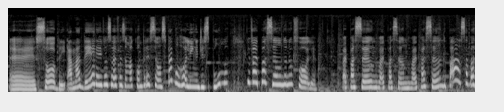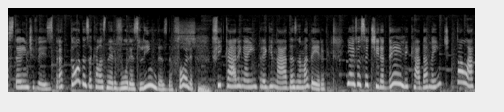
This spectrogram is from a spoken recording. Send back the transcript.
é, sobre a madeira e você vai fazer uma compressão. Você pega um rolinho de espuma e vai passando na folha. Vai passando, vai passando, vai passando, passa bastante vezes para todas aquelas nervuras lindas da folha Sim. ficarem aí impregnadas na madeira. E aí você tira delicadamente, tá lá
